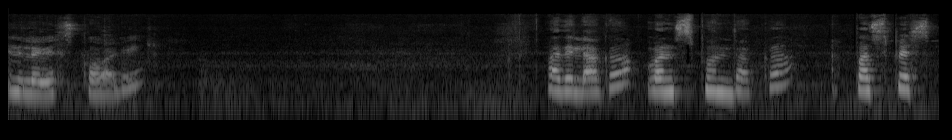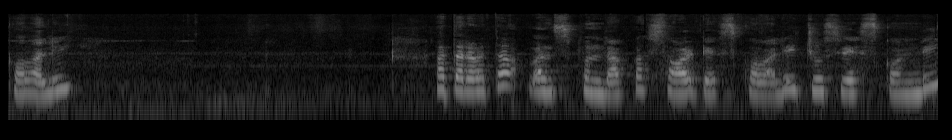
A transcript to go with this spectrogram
ఇందులో వేసుకోవాలి. అదిలాగా వన్ స్పూన్ దాకా పసుపు వేసుకోవాలి. ఆ తర్వాత వన్ స్పూన్ దాకా సాల్ట్ వేసుకోవాలి. జ్యూస్ వేసుకోండి.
